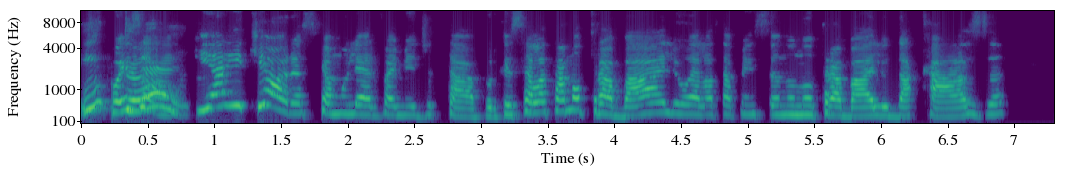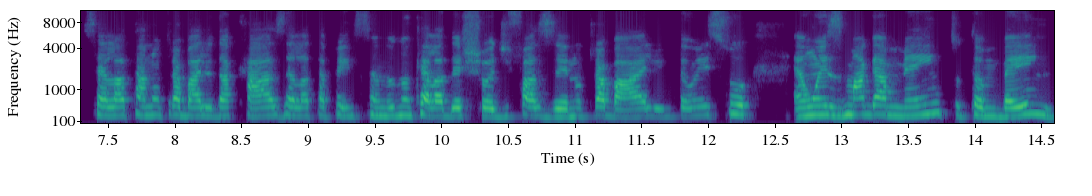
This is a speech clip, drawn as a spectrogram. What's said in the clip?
então... Pois é. E aí, que horas que a mulher vai meditar? Porque se ela está no trabalho, ela está pensando no trabalho da casa. Se ela está no trabalho da casa, ela está pensando no que ela deixou de fazer no trabalho. Então, isso é um esmagamento também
